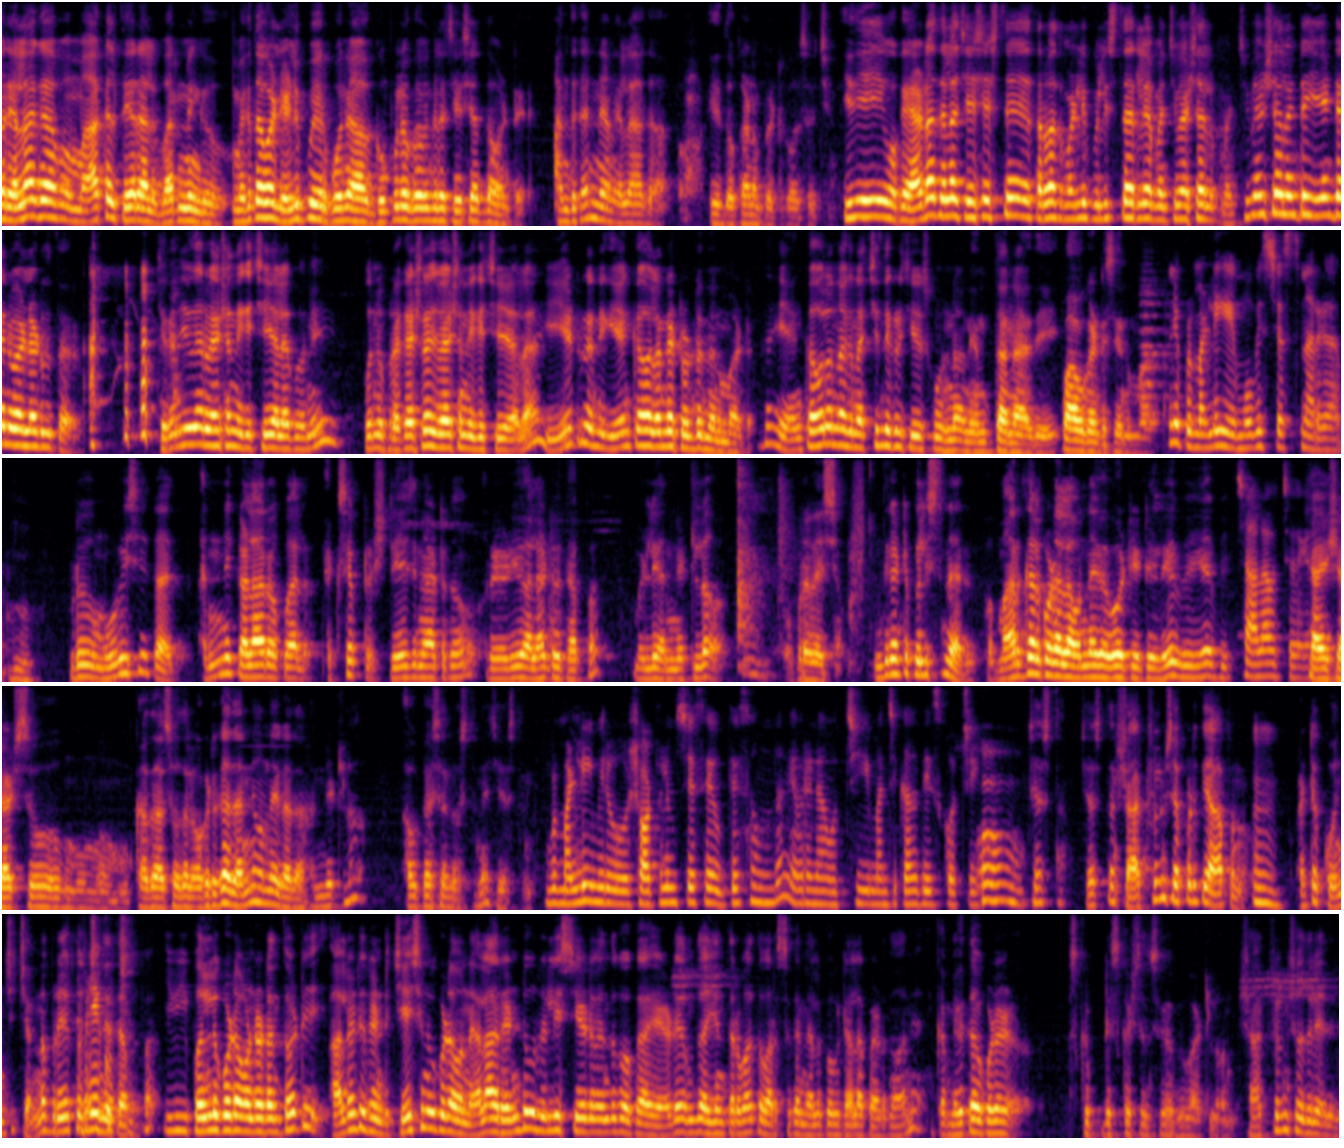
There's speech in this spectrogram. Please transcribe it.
మరి ఎలాగా ఆకలి తీరాలి? బర్నింగ్. మిగతా వాళ్ళు వెళ్ళిపోయారు పోనీ ఆ గుంపులో గోవిందలో చేసేద్దాం అంటే. అందుకని నేను ఇలాగా ఈ దుకాణం పెట్టుకోవాల్సి వచ్చింది. ఇది ఒక ఏడాది ఇలా చేసేస్తే తర్వాత మళ్ళీ పిలుస్తారులే మంచి వేషాలు. మంచి వేషాలు అంటే ఏంటి అని వాళ్ళు అడుగుతారు. చిరంజీవి గారి వేషం నీకు ఇచ్చేయాలా పోనీ? కొన్ని ప్రకాష్ రాజ్ వేషం నీకు ఇచ్చేయాలా? ఏట్రా నీకు ఏం కావాలన్నట్టు ఉంటుంది అనమాట ఏం కావాలో నాకు నచ్చింది ఇక్కడ చేసుకుంటున్నాను. ఎంత నాది. పావు గంట సినిమా. ఇప్పుడు మళ్ళీ మూవీస్ చేస్తున్నారు కదా. ఇప్పుడు మూవీసే కాదు అన్ని కళారూపాలు ఎక్సెప్ట్ స్టేజ్ నాటకం రేడియో అలాంటివి తప్ప మళ్ళీ అన్నిటిలో ప్రవేశం ఎందుకంటే పిలుస్తున్నారు మార్గాలు కూడా అలా ఉన్నాయి కదా ఓటీటీలు చాలా ఛాయ్ షాట్స్ కథా సోదలు ఒకటి కాదు అన్నీ ఉన్నాయి కదా అన్నిట్లో అవకాశాలు వస్తున్నాయి చేస్తున్నాం ఇప్పుడు మళ్ళీ మీరు షార్ట్ ఫిల్మ్స్ చేసే ఉద్దేశం ఉందా? ఎవరైనా వచ్చి మంచి కథ తీసుకొచ్చి? చేస్తాం చేస్తాం. షార్ట్ ఫిల్మ్స్ ఎప్పటికీ ఆపను. అంటే కొంచెం చిన్న బ్రేక్ వచ్చింది. తప్ప ఇవి ఈ పనులు కూడా ఉండడంతో ఆల్రెడీ రెండు చేసినవి కూడా ఉన్నాయి. అలా రెండు రిలీజ్ చేయడం ఎందుకు? ఒక ఏడెనిమిది అయిన తర్వాత వరుసగా నెలకొకటి అలా పెడదాం అని. ఇంకా మిగతావి కూడా స్క్రిప్ట్ డిస్కషన్స్ అవి వాటిలో షార్ట్ ఫిల్మ్స్ వదిలేదు.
